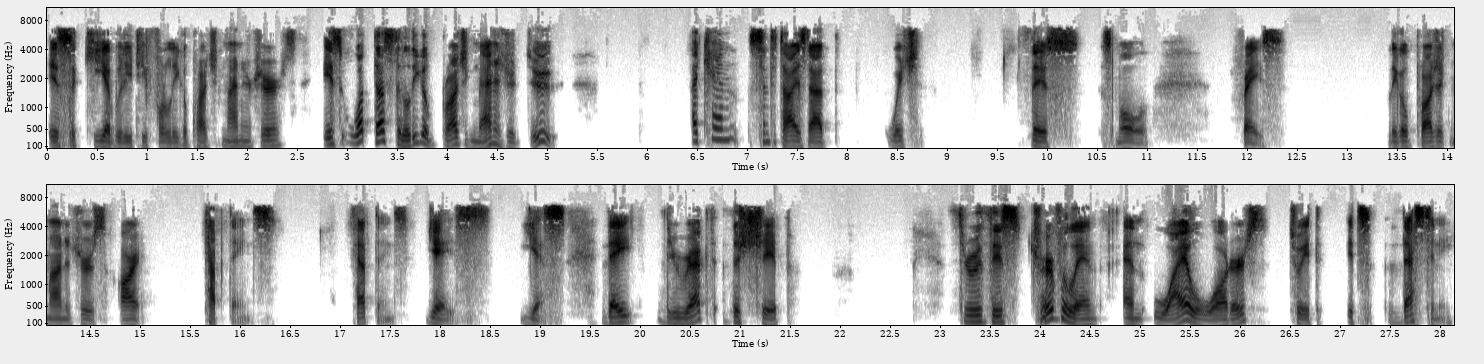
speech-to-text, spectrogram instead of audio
is a key ability for legal project managers is what does the legal project manager do? I can synthesize that with this small phrase. Legal project managers are captains captains. Yes, yes. They direct the ship through these turbulent and wild waters to it, its destiny.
